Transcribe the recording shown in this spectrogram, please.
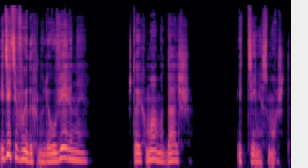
и дети выдохнули, уверенные, что их мама дальше идти не сможет.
